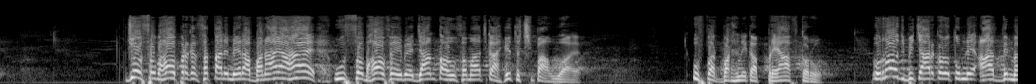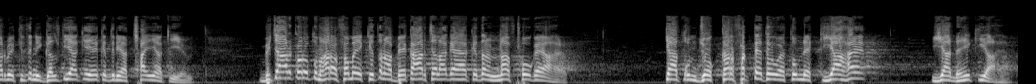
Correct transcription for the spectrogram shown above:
जो स्वभाव प्रकट सत्ता ने मेरा बनाया है, उस स्वभाव से मैं जानता हूँ समाज का हित छिपा हुआ है। उस पर बढ़ने का प्रयास करो। रोज विचार करो तुमने आज दिन भर में कितनी गलतियाँ की है, कितनी अच्छाइयाँ की है। विचार करो तुम्हारा समय कितना बेकार चला गया है, कितना नष्ट हो गया है। क्या तुम जो कर सकते थे, वह तुमने किया है या नहीं किया है?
